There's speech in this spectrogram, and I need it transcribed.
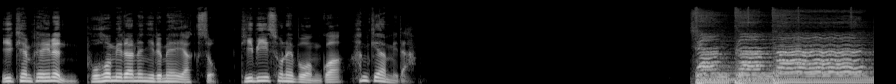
이 캠페인은 보험이라는 이름의 약속, DB손해보험과 함께합니다. 잠깐만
